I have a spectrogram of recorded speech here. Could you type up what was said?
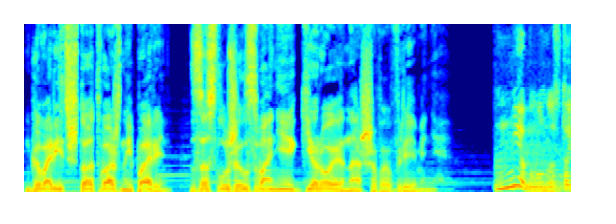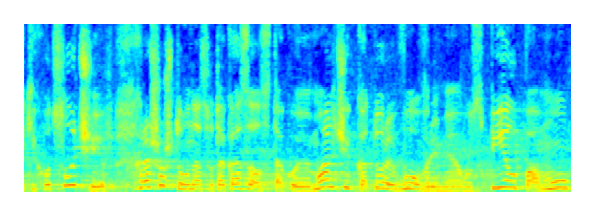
говорит, что отважный парень заслужил звание героя нашего времени. Не было у нас таких вот случаев. Хорошо, что у нас вот оказался такой мальчик, который вовремя успел, помог,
